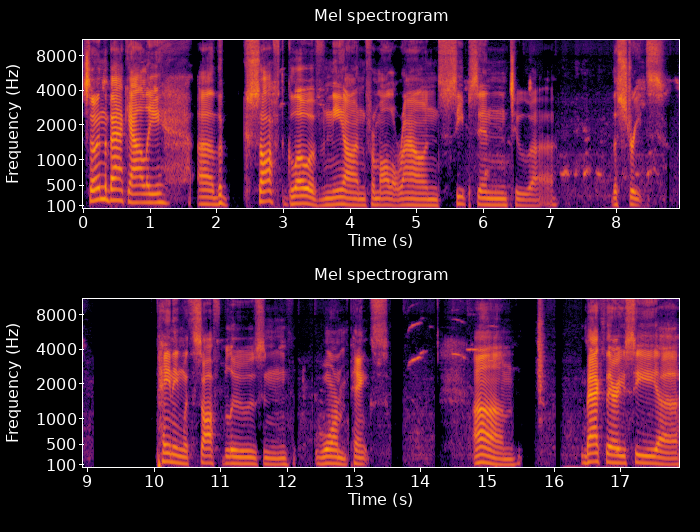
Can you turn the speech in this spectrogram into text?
So in the back alley, uh, the soft glow of neon from all around seeps into uh, the streets, painting with soft blues and warm pinks. Um, back there you see uh,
